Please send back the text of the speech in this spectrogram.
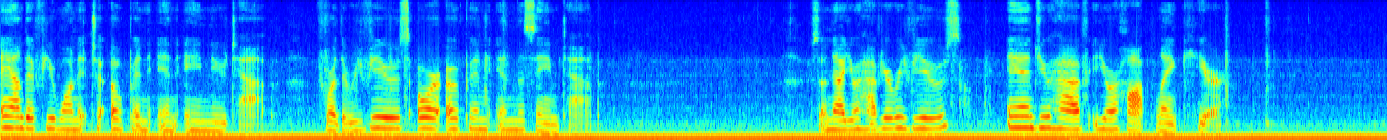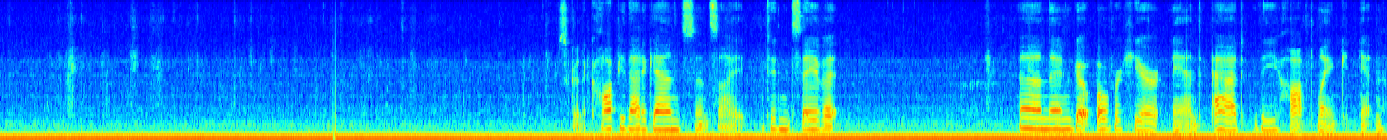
and if you want it to open in a new tab for the reviews or open in the same tab. So now you have your reviews and you have your hop link here. Just going to copy that again since I didn't save it. And then go over here and add the hop link in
